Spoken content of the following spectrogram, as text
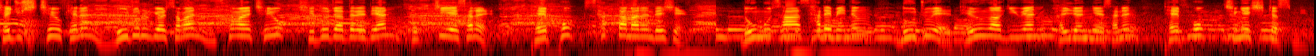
제주시 체육회는 노조를 결성한 생활체육 지도자들에 대한 복지 예산을 대폭 삭감하는 대신 노무사 사례비 등 노조에 대응하기 위한 관련 예산은 대폭 증액시켰습니다.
